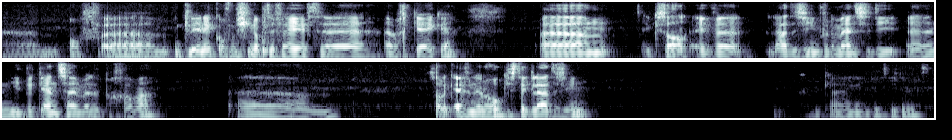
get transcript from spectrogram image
Um, of een clinic of misschien op tv heeft, hebben gekeken. Ik zal even laten zien voor de mensen die uh, niet bekend zijn met het programma. Um, zal ik even een hockeystick laten zien. Even kijken, doet hij dit?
